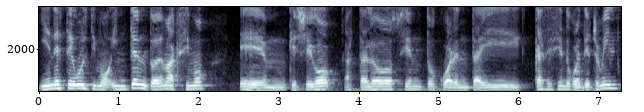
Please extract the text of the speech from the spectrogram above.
Y en este último intento de máximo, eh, que llegó hasta los 140 y casi 148 mil,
